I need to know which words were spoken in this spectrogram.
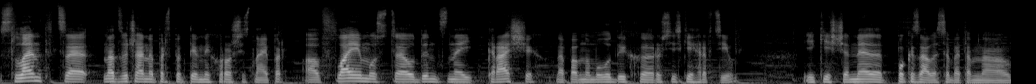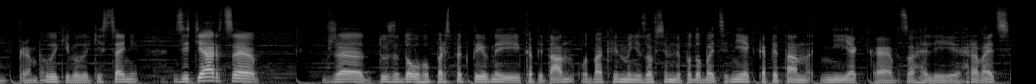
Сленд це надзвичайно перспективний хороший снайпер. А Флеймус це один з найкращих, напевно, молодих е, російських гравців, які ще не показали себе там на прям великій великій сцені. ZTR це вже дуже довго перспективний капітан, однак він мені зовсім не подобається ні як капітан, ні як е, взагалі гравець.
